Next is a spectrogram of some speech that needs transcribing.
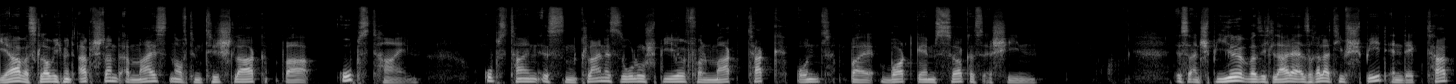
Ja, was glaube ich mit Abstand am meisten auf dem Tisch lag, war Obsthain. Obsthain ist ein kleines Solospiel von Mark Tuck und bei Board Game Circus erschienen. Ist ein Spiel, was ich leider erst relativ spät entdeckt habe.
